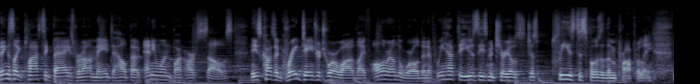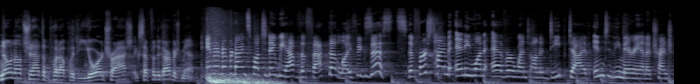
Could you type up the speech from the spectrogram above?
Things like plastic bags were not made to help out anyone but ourselves. These cause a great danger to our wildlife all around the world, and if we have to use these materials, just please dispose of them properly. No one else should have to put up with your trash except for the garbage man. In our number 9 spot today, we have the fact that life exists. The first time anyone ever went on a deep dive into the Mariana Trench,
